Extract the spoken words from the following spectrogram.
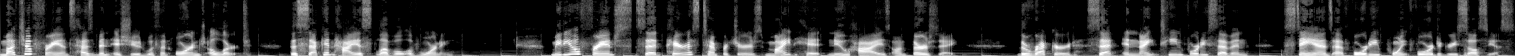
Much of France has been issued with an orange alert the second highest level of warning. Meteo France said Paris temperatures might hit new highs on Thursday. The record, set in 1947, stands at 40.4 degrees Celsius.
